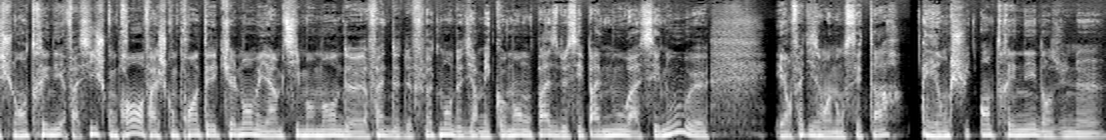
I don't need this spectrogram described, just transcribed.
je suis entraîné. Enfin, si, je comprends. Enfin, je comprends intellectuellement, mais il y a un petit moment de, en fait, de flottement de dire Mais comment on passe de c'est pas nous à c'est nous Euh, Et en fait, ils ont annoncé tard. Et donc, je suis entraîné dans une,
